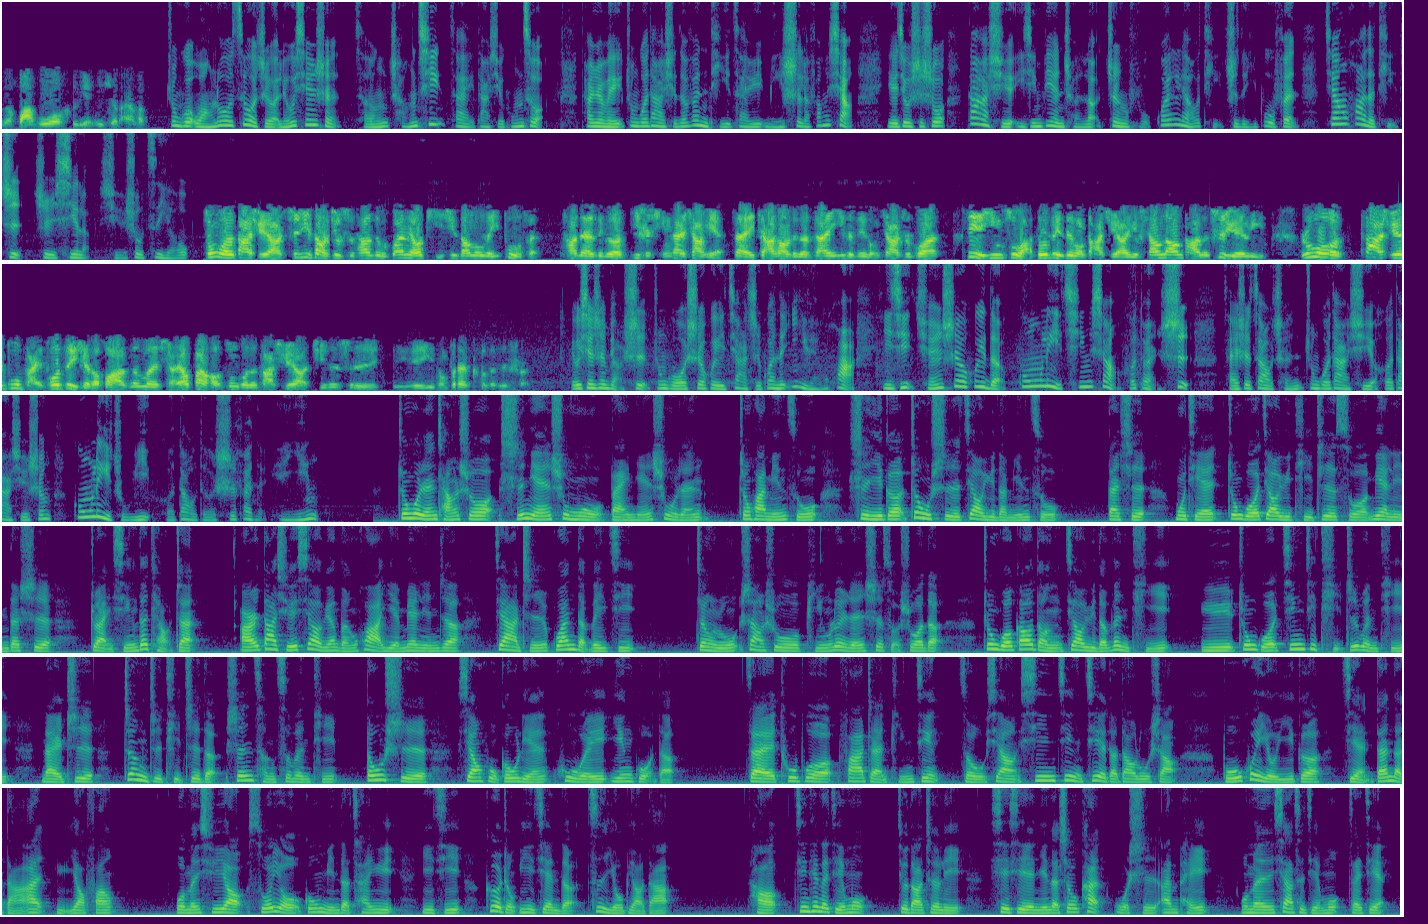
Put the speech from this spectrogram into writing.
的划拨联系起来了。中国网络作者刘先生曾长期在大学工作，他认为中国大学的问题在于迷失了方向，也就是说，大学已经变成了政府官僚体制的一部分，僵化的体制窒息了学术自由。中国的大学啊，实际上就是它这个官僚体系当中的一部分，它在这个意识形态下面，再加上这个单一的这种价值观，这些因素啊，都对这种大学啊有相当大的制约力。如果大学不摆脱这些的话，那么想要办好中国的大学啊，其实是一种不太可能的事儿。刘先生表示，中国社会价值观的一元化以及全社会的功利倾向和短视，才是造成中国大学和大学生功利主义和道德失范的原因。中国人常说“十年树木，百年树人”，中华民族是一个重视教育的民族，但是目前中国教育体制所面临的是。转型的挑战，而大学校园文化也面临着价值观的危机。正如上述评论人士所说的，中国高等教育的问题与中国经济体制问题乃至政治体制的深层次问题都是相互勾连、互为因果的。在突破发展瓶颈、走向新境界的道路上，不会有一个简单的答案与药方。我们需要所有公民的参与以及各种意见的自由表达。好，今天的节目就到这里，谢谢您的收看，我是安培，我们下次节目再见。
